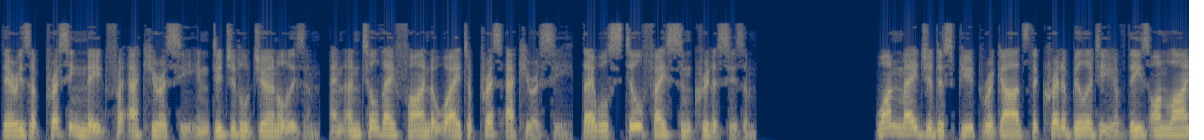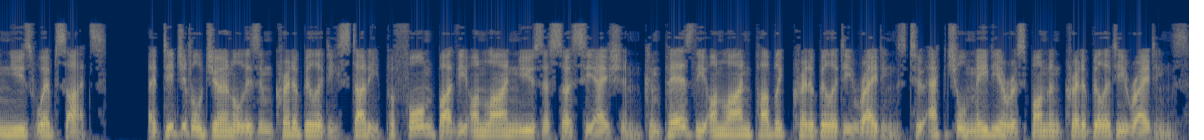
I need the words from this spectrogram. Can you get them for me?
There is a pressing need for accuracy in digital journalism, and until they find a way to press accuracy, they will still face some criticism. One major dispute regards the credibility of these online news websites. A digital journalism credibility study performed by the Online News Association compares the online public credibility ratings to actual media respondent credibility ratings.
